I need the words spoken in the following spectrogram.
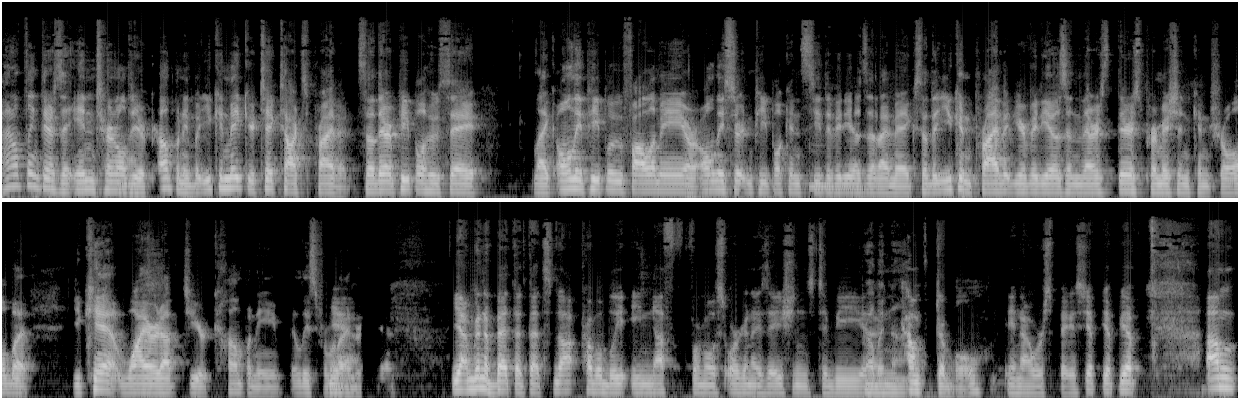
I don't think there's an internal to your company, but you can make your TikToks private. So there are people who say, like, only people who follow me or only certain people can see the videos that I make, so that you can private your videos and there's there's permission control, but you can't wire it up to your company, at least from what yeah. I understand. Yeah, I'm going to bet that that's not probably enough for most organizations to be uh, comfortable in our space. Yep, yep, yep. Um,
